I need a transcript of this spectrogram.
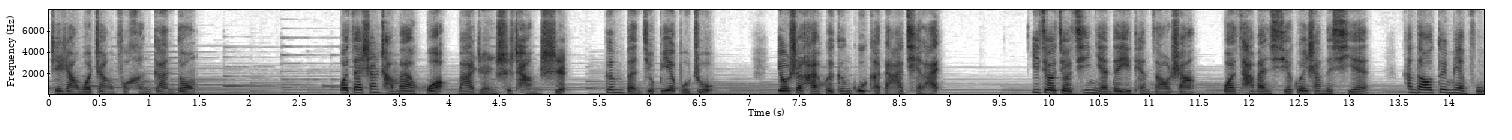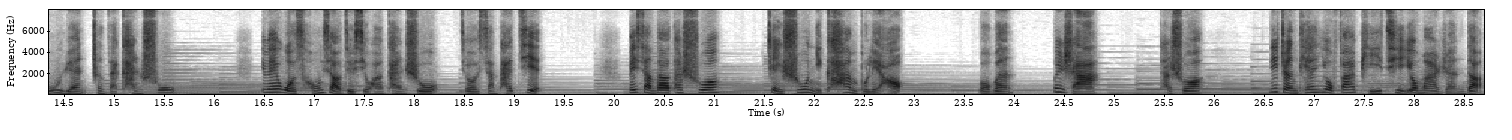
这让我丈夫很感动。我在商场卖货，骂人是常事。根本就憋不住，有时还会跟顾客打起来。一九九七年的一天早上，我擦完鞋柜上的鞋，看到对面服务员正在看书。因为我从小就喜欢看书，就向他借。没想到他说：“这书你看不了。”我问：“为啥？”他说：“你整天又发脾气又骂人的，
